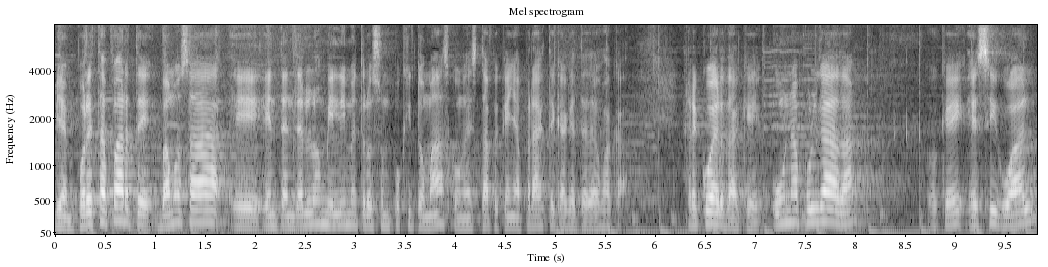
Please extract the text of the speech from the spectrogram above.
Bien, por esta parte vamos a eh, entender los milímetros un poquito más con esta pequeña práctica que te dejo acá. Recuerda que una pulgada okay, es igual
